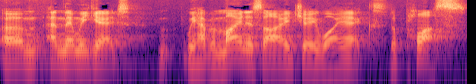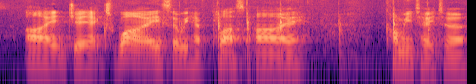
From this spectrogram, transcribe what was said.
Um, and then we get, we have a minus i jyx, the plus i jxy, so we have plus i commutator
